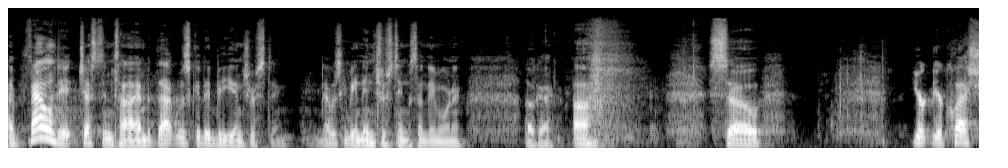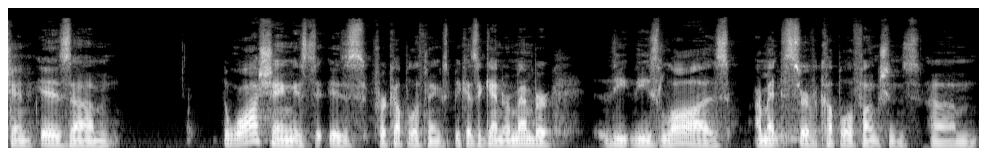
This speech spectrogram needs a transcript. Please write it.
I found it just in time, but that was going to be interesting. That was going to be an interesting Sunday morning. Okay. Uh, so, your, your question is um, The washing is, is for a couple of things, because again, remember, the, these laws are meant to serve a couple of functions. Um,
